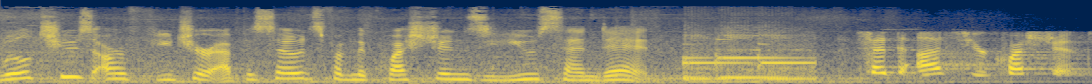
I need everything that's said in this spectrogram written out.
We'll choose our future episodes from the questions you send in. Send us your questions.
